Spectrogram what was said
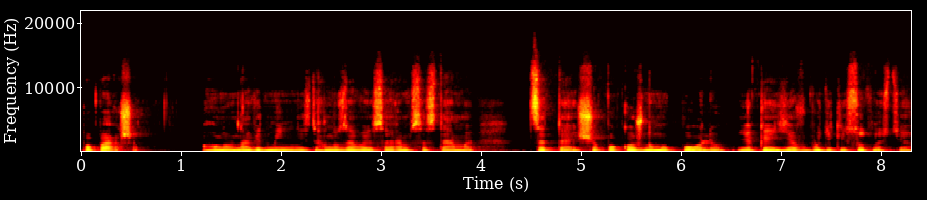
По-перше, головна відмінність ганузевої CRM-системи це те, що по кожному полю, яке є в будь-якій сутності,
